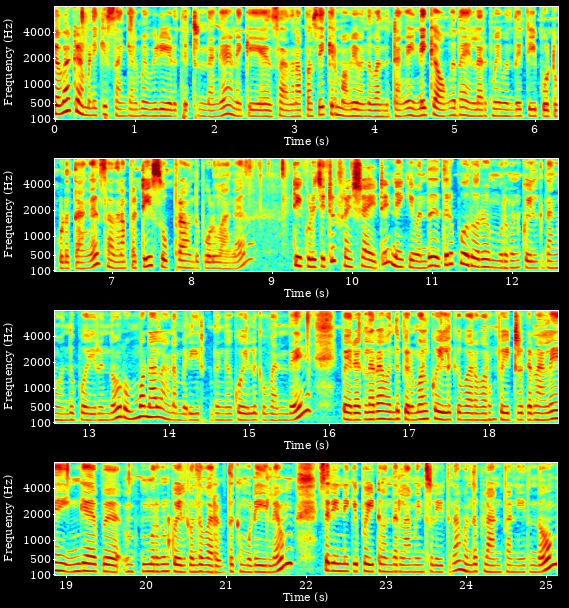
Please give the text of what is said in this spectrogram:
செவ்வாய்க்கிழமைக்கு சாயங்காலமாக வீடியோ எடுத்துகிட்டு இருந்தாங்க. அன்றைக்கி சாதனாப்பா சீக்கிரமாகவே வந்து வந்துட்டாங்க. இன்றைக்கி அவங்க தான் எல்லாருக்குமே வந்து டீ போட்டு கொடுத்தாங்க. சாதனாப்பா டீ சூப்பராக வந்து போடுவாங்க. டீ குடிச்சிட்டு ஃப்ரெஷ் ஆகிட்டு இன்றைக்கி வந்து திருப்பூர் ஒரு முருகன் கோயிலுக்கு தாங்க வந்து போயிருந்தோம். ரொம்ப நாள் ஆன மாரி இருக்குதுங்க கோயிலுக்கு வந்து. இப்போ ரெகுலராக வந்து பெருமாள் கோயிலுக்கு வர வரும் போயிட்டுருக்கனால இங்கே இப்போ முருகன் கோயிலுக்கு வந்து வர்றதுக்கு முடியல. சரி இன்றைக்கி போயிட்டு வந்துடலாமேன்னு சொல்லிட்டு தான் வந்து பிளான் பண்ணியிருந்தோம்.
